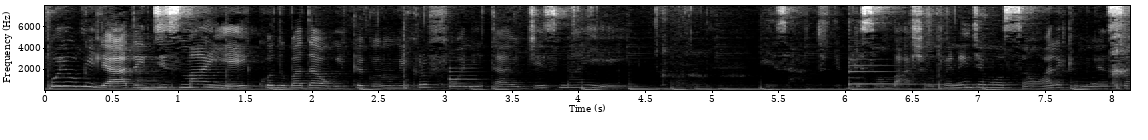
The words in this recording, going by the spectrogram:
fui humilhada e desmaiei quando o Badawi pegou no microfone, tá? Eu desmaiei. Caramba. Exato, de pressão baixa, não foi nem de emoção, olha que humilhação.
